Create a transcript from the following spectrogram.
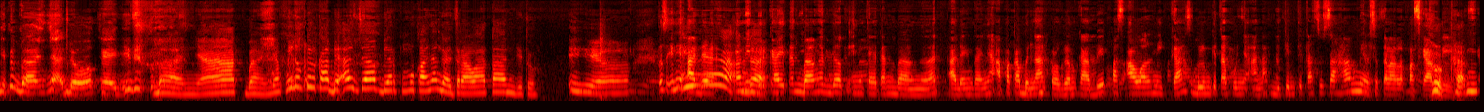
gitu banyak dok kayak gitu. Banyak, banyak. Minum pil KB aja biar mukanya nggak jerawatan gitu. Iya. Terus ini iya, ada, ada, ini berkaitan banget dok, ini kaitan banget. Ada yang tanya, apakah benar program KB pas awal nikah sebelum kita punya anak bikin kita susah hamil setelah lepas KB? Bukan,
